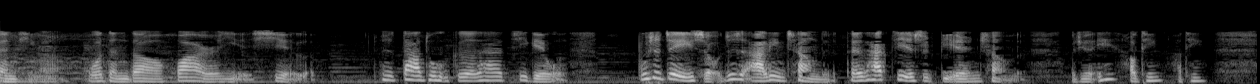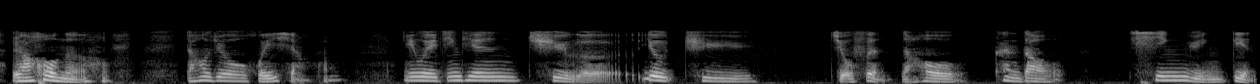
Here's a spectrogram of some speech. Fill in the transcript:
暂停啊！我等到花儿也谢了。这是大肚哥他寄给我，不是这一首，这是阿令唱的，但是他寄的是别人唱的。我觉得诶，好听，好听。然后呢，然后就回想啊，因为今天去了，又去九份，然后看到青云殿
